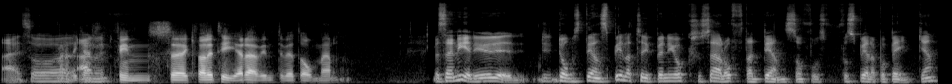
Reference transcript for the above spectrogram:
Nej, så... Men det kanske men, finns eh, kvaliteter där vi inte vet om än. men sen är det ju... De, den spelartypen är ju också så här ofta den som får, får spela på bänken.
